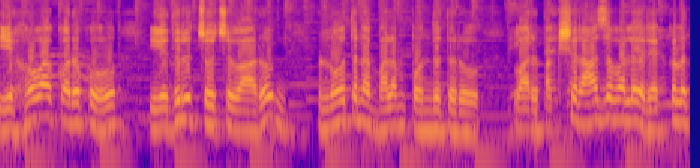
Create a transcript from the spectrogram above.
యహోవా కొరకు ఎదురు చూచువారు నూతన బలం పొందుతురు. వారు పక్షిరాజు వలె రెక్కలు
